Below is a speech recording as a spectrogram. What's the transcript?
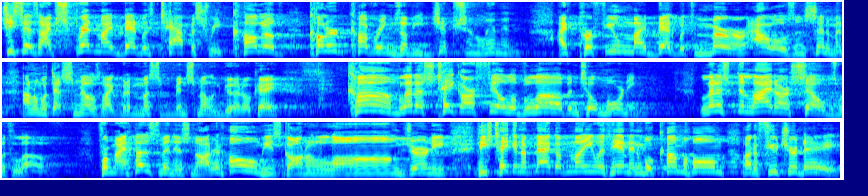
She says, I've spread my bed with tapestry, colored, colored coverings of Egyptian linen. I've perfumed my bed with myrrh, aloes, and cinnamon. I don't know what that smells like, but it must have been smelling good, okay? Come, let us take our fill of love until morning. Let us delight ourselves with love. For my husband is not at home. He's gone on a long journey. He's taken a bag of money with him and will come home on a future day.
